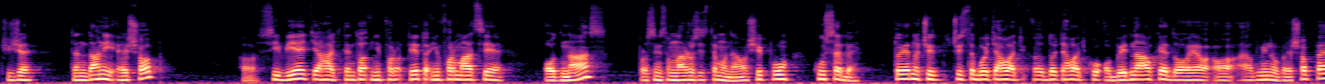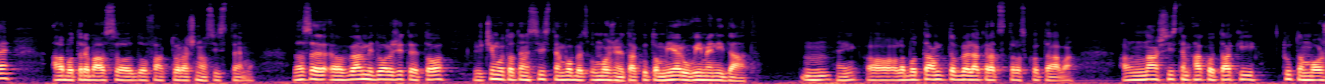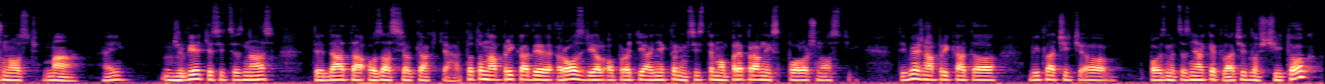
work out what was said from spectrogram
Čiže ten daný e-shop uh, si vie ťahať tento tieto informácie od nás, prosím som nášho systému Neoshipu, ku sebe. To je jedno, či, či to bude ťahovať, e, doťahovať ku objednávke do jeho adminu v e-shope, alebo treba do fakturačného systému. Zase e, veľmi dôležité je to, že či mu to ten systém vôbec umožňuje takúto mieru výmeny dát. Mm. Hej? Lebo tam to veľakrát stroskotáva ale náš systém ako taký túto možnosť má. Hej? Mm-hmm. Že viete si cez nás tie dáta o zasielkách ťahať. Toto napríklad je rozdiel oproti aj niektorým systémom prepravných spoločností. Ty vieš napríklad uh, vytlačiť uh, povedzme cez nejaké tlačidlo štítok uh,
